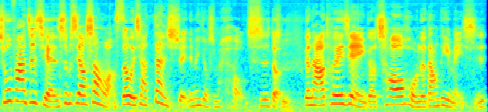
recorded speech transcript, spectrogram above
出发之前是不是要上网搜一下淡水那边有什么好吃的？跟大家推荐一个超红的当地美食。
